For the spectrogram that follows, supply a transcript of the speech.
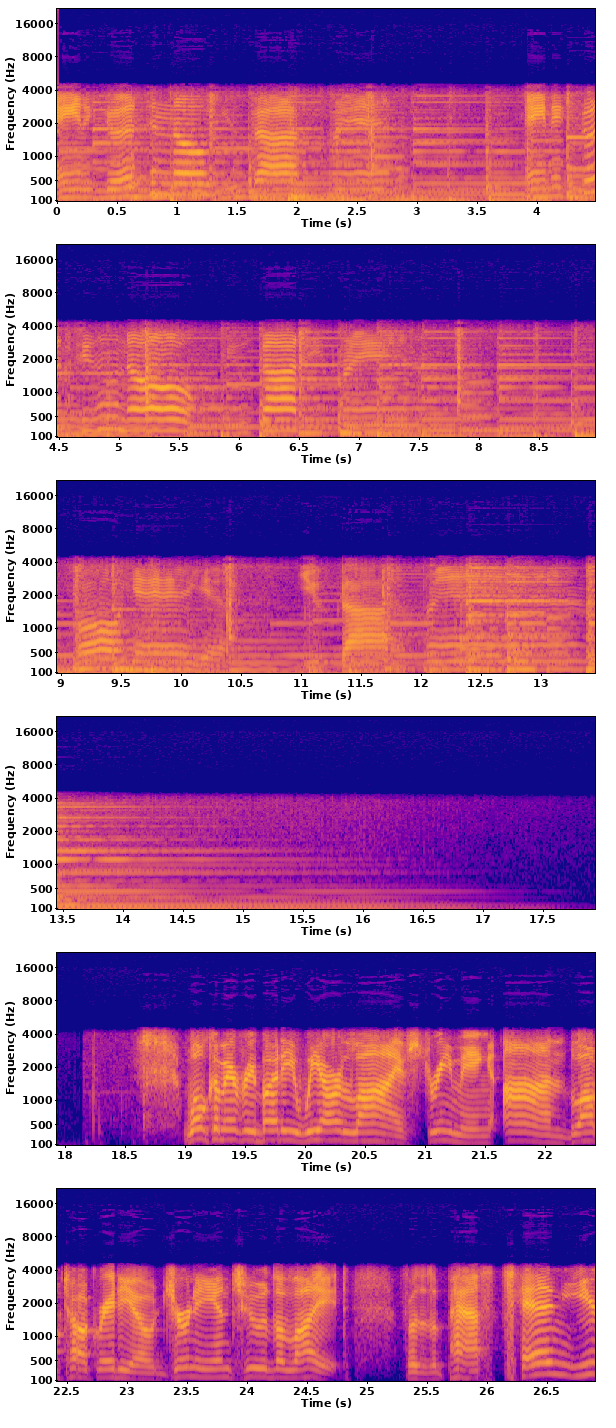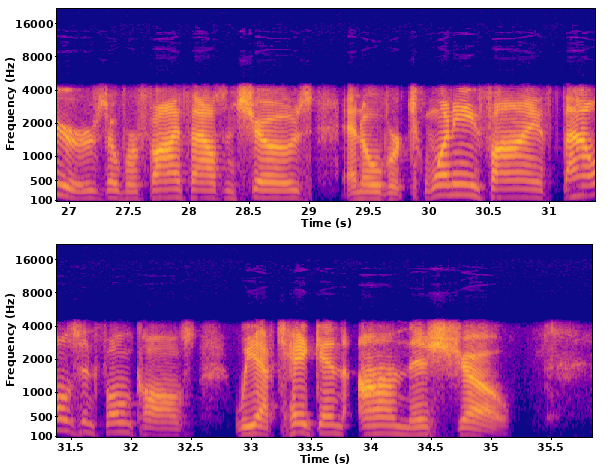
Ain't it good to know you got a friend? Ain't it good to know Welcome, everybody. We are live streaming on Blog Talk Radio, Journey into the Light. For the past 10 years, over 5,000 shows and over 25,000 phone calls we have taken on this show.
